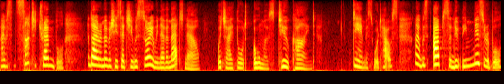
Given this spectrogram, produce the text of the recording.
I was in such a tremble and I remember she said she was sorry we never met now, which I thought almost too kind. Dear Miss Woodhouse, I was absolutely miserable.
